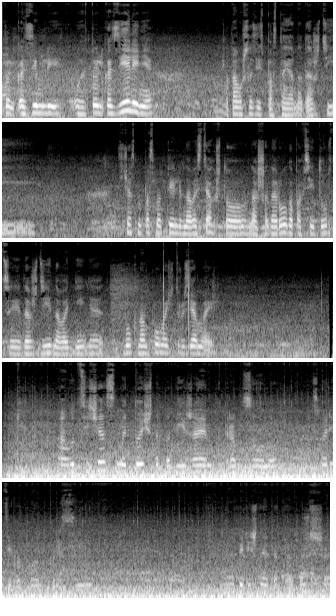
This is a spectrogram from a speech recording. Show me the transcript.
Столько земли, ой, только зелени. Потому что здесь постоянно дожди. Сейчас мы посмотрели в новостях, что наша дорога по всей Турции, дожди, наводнения. Бог нам помощь, друзья мои. А вот сейчас мы точно подъезжаем к Трабзону. Смотрите, какой он красивый. Набережная такая большая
